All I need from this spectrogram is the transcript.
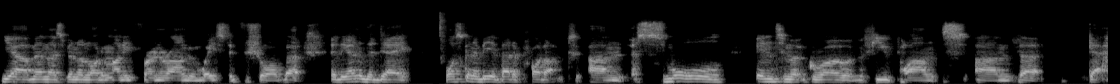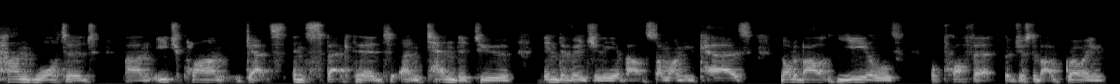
Yeah, I mean, there's been a lot of money thrown around and wasted for sure. But at the end of the day, what's going to be a better product? Um, a small intimate grow of a few plants um, that get hand watered. Um, each plant gets inspected and tended to individually about someone who cares, not about yield or profit, but just about growing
